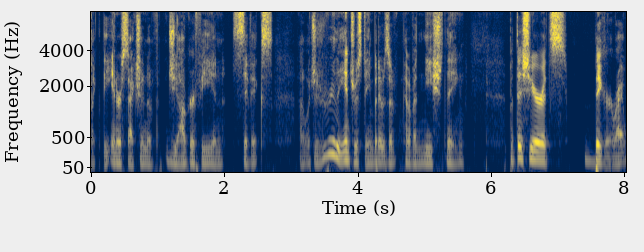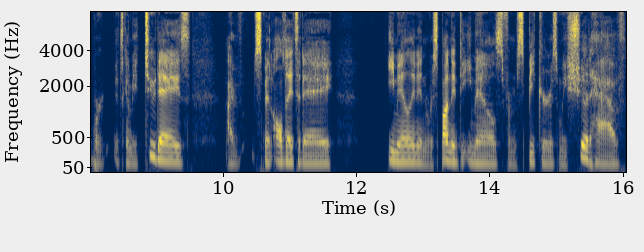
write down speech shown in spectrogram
like the intersection of geography and civics, uh, which is really interesting, but it was a kind of a niche thing. But this year it's bigger, right? We're it's going to be two days. I've spent all day today emailing and responding to emails from speakers, we should have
